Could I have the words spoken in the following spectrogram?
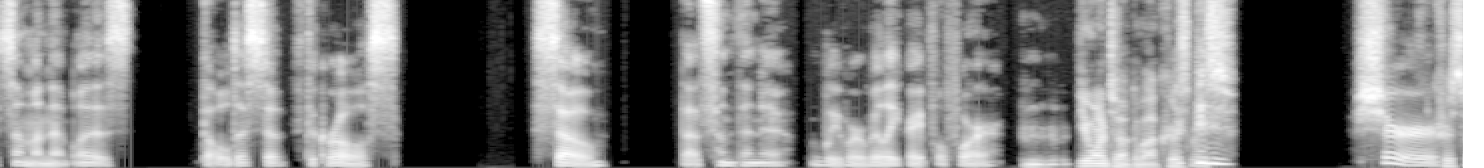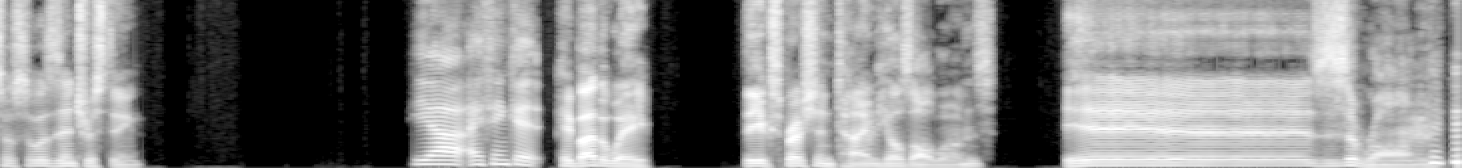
someone that was the oldest of the girls. So that's something that we were really grateful for. Mhm. You want to talk about Christmas? Sure. Christmas was interesting. Yeah, I think it Hey, by the way, the expression time heals all wounds is wrong.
